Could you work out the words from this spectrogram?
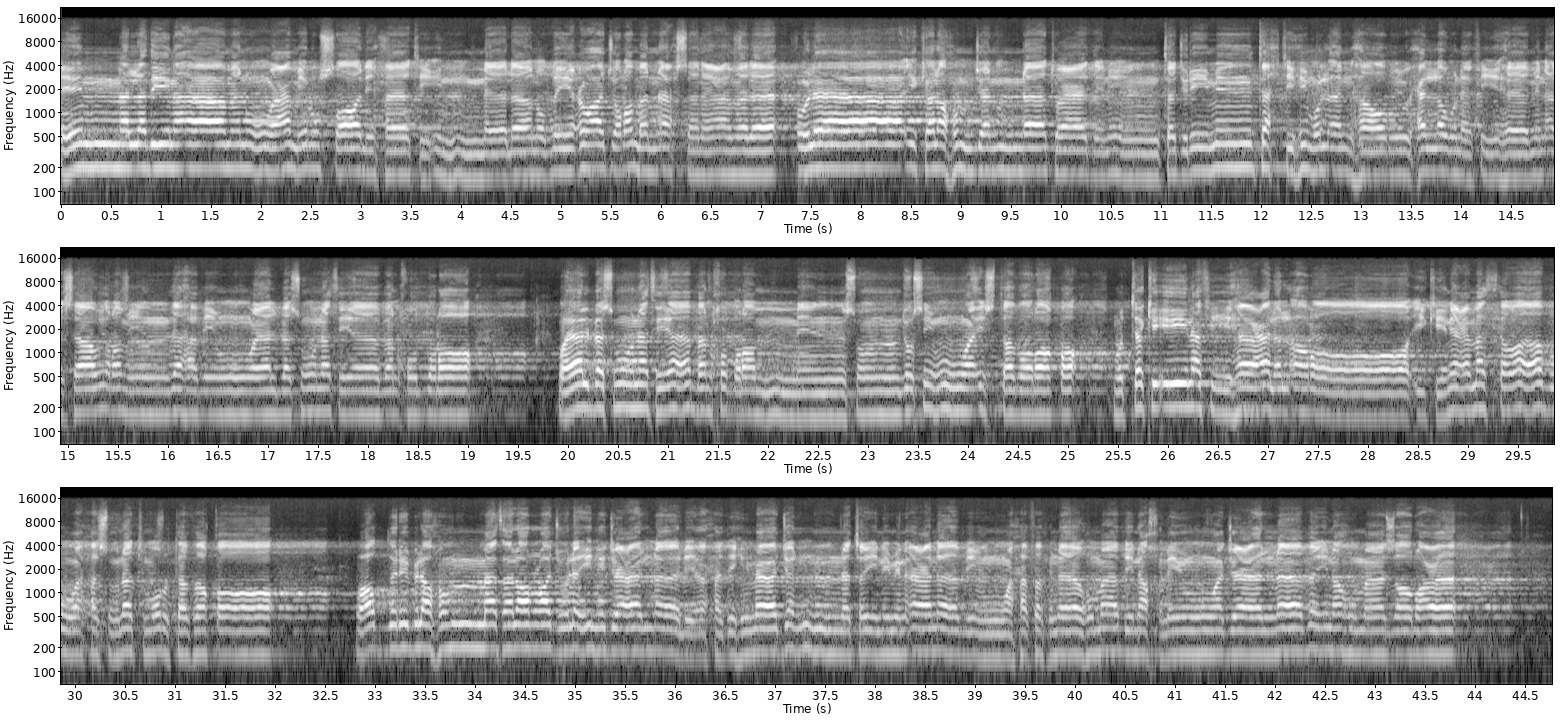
إن الذين آمنوا وعملوا الصالحات إنا لا نضيع أجر من أحسن عملا. أولئك لهم جنات عدن تجري من تحتهم الأنهار يحلون فيها من أساور من ذهب ويلبسون ثيابا خضرا. ويلبسون ثيابا خضرا من سندس واستبرق متكئين فيها على الأرائك نعم الثواب وحسنت مرتفقا. واضرب لهم مثل الرجلين جعلنا لأحدهما جنتين من أعناب وحففناهما بنخل وجعلنا بينهما زرعا.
